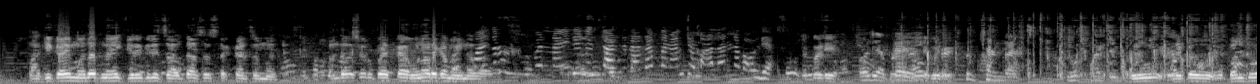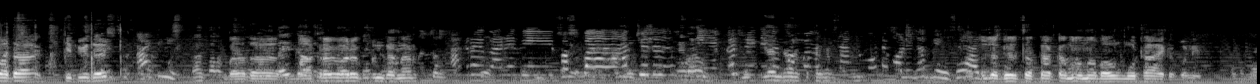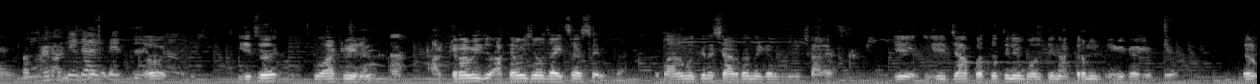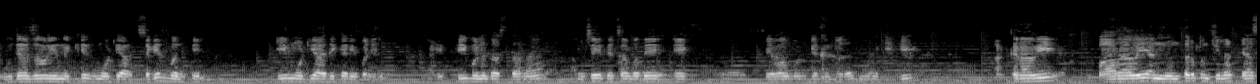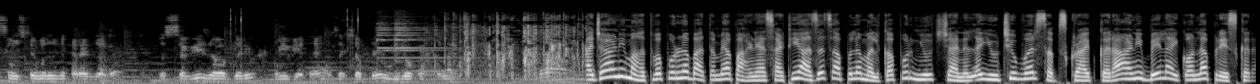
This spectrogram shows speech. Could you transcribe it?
बाकी काही मदत नाही केली तरी चालतं असं सरकारचं मत आहे पंधराशे रुपयात काय होणार आहे का महिन्याला. तू एक पण तू आता कितवी आहेस आठवी बरं आता अकरावी बारावी कुठून करणार. तुझ्या घरचा काका मामा भाऊ मोठा आहे का कोणी हो. हिचं तू आठवी ना अकरावी अकरावी जेव्हा जायचं असेल तर बारामतीला शारदा नगर म्हणून शाळा आहे. हे ही ज्या पद्धतीने बोलतील आक्रमक भूमिका घेते तर उद्या जाऊन ही नक्कीच मोठी सगळेच बनतील. ही मोठी अधिकारी बनेल. आणि ती बनत असताना आमच्याही त्याच्यामध्ये एक सेवा म्हणून त्याची मदत म्हणून ही अकरावी बारावी आणि नंतर पण तिला त्याच संस्थेमध्ये जर करायचं झालं तर सगळी जबाबदारी मी घेत आहे. असा शब्द विलोक आपल्याला ताज्या आणि महत्त्वपूर्ण बातम्या पाहण्यासाठी आजच आपलं मलकापूर न्यूज चॅनलला यूट्यूबवर सबस्क्राईब करा आणि बेल आयकॉनला प्रेस करा.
